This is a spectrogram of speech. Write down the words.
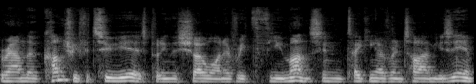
around the country for two years, putting the show on every few months and taking over an entire museum.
